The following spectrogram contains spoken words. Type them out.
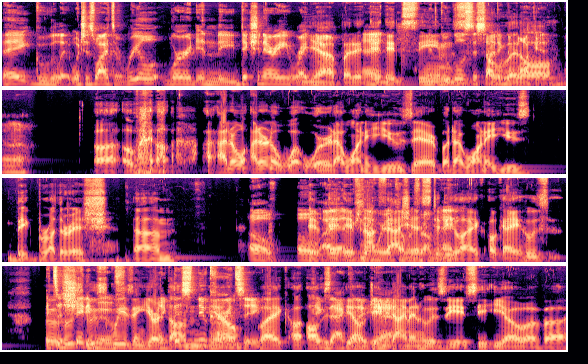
they Google it, which is why it's a real word in the dictionary right yeah, now. Yeah, but it, it, it, seems Google's deciding little, to block it. I don't know. Uh, I don't I don't know what word I want to use there, but I want to use Big Brotherish. Um, oh, Oh, if, I if not fascist, to be like, okay, who's it's who's, shady who's move. squeezing your like thumb? This new currency, know? like uh, all, exactly. You know, Jamie yeah. Dimon, who is the CEO of, uh,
